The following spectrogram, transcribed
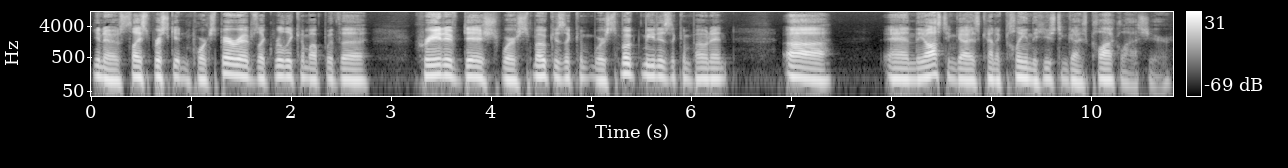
you know, sliced brisket and pork spare ribs. Like really come up with a creative dish where smoke is a where smoked meat is a component. Uh, and the Austin guys kind of cleaned the Houston guys' clock last year.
